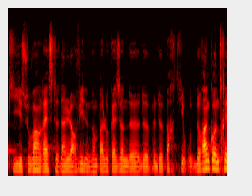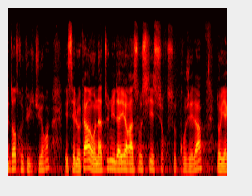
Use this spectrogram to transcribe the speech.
qui souvent restent dans leur ville, n'ont pas l'occasion de, de, de partir, de rencontrer d'autres cultures. Et c'est le cas. On a tenu d'ailleurs associé sur ce projet-là. Donc il y a,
